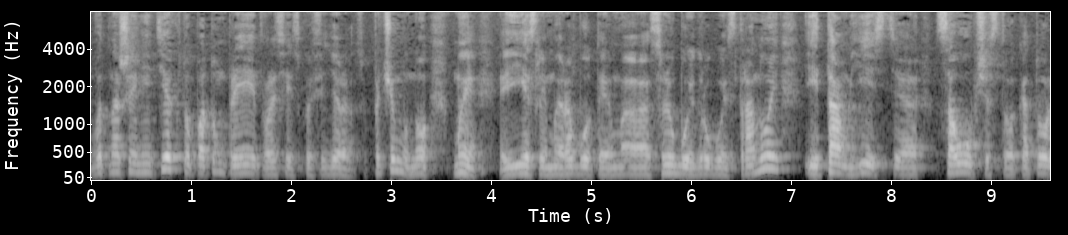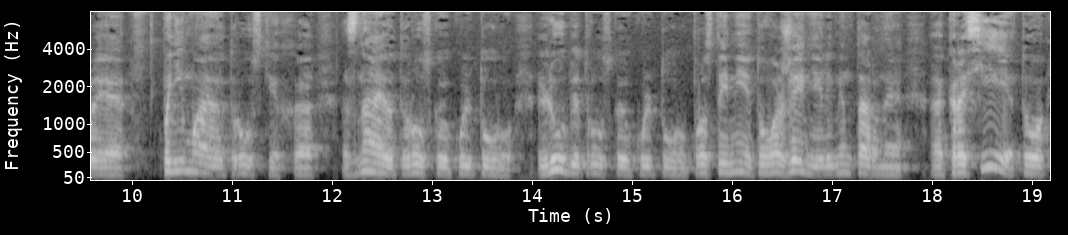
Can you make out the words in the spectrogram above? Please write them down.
в отношении тех, кто потом приедет в Российскую Федерацию. Почему? Но мы, если мы работаем э, с любой другой страной, и там есть э, сообщества, которые понимают русских, э, знают русскую культуру, любят русскую культуру, просто имеют уважение элементарное к России, то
